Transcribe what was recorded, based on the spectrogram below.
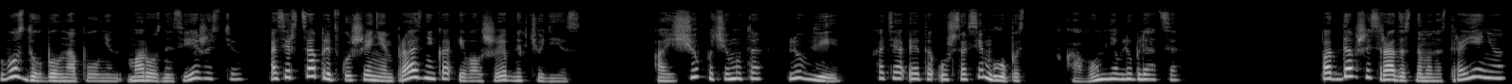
Воздух был наполнен морозной свежестью, а сердца предвкушением праздника и волшебных чудес. А еще почему-то любви, хотя это уж совсем глупость. В кого мне влюбляться? Поддавшись радостному настроению,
